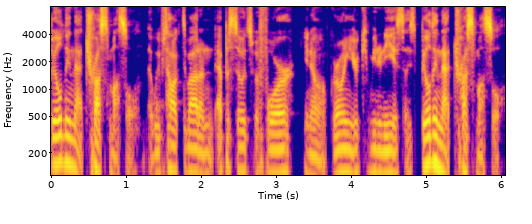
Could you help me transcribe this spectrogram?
building that trust muscle that we've talked about on episodes before, you know, growing your community is, is building that trust muscle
